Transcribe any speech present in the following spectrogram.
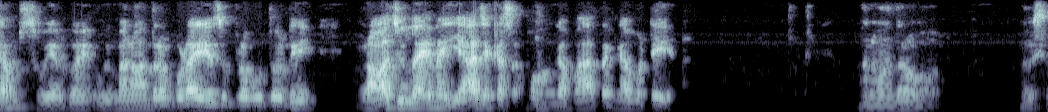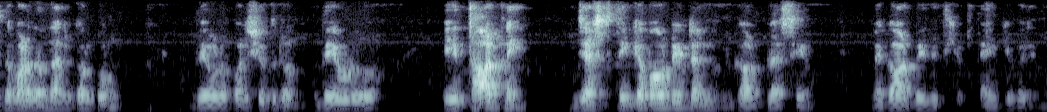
comes we are going మనం అందరం కూడా యేసు ప్రభు తోటి రాజులైన యాజక సమూహంగా మారతాం కాబట్టి మనం అందరం మరి సిద్ధపడదాం దాని కొరకు. దేవుడు పరిశుద్ధుడు దేవుడు ఈ థాట్ని just think about it and God bless you may God be with you thank you very much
